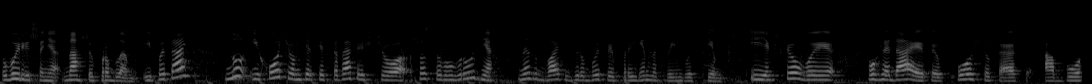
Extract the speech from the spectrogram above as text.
вирішення наших проблем і питань. Ну і хочу вам тільки сказати, що 6 грудня не забувайте зробити приємне своїм близьким. І якщо ви споглядаєте в пошуках або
